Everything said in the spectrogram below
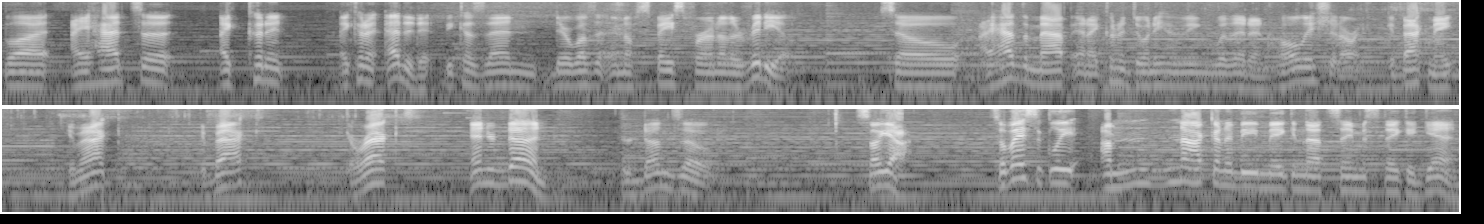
but I had to, I couldn't, I couldn't edit it because then there wasn't enough space for another video. So, I had the map and I couldn't do anything with it and holy shit, alright, get back mate, get back, get back, Correct. And you're done. You're done so. Yeah. So basically, I'm not gonna be making that same mistake again.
